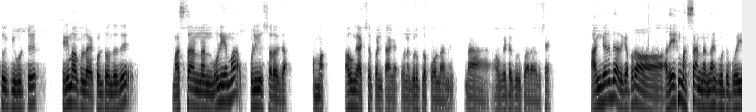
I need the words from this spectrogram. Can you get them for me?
தூக்கி விட்டு சினிமாக்குள்ளே கொண்டு வந்தது மஸ்தானன் மூலியமாக புலியூர் சரோஜா அம்மா. அவங்க அக்செப்ட் பண்ணிட்டாங்க. உன்னை குரூப்பில் போடலான்னு. நான் அவங்ககிட்ட குரூப் ஆட ஆரம்பித்தேன் அங்கேருந்து அதுக்கப்புறம் அதே மஸ்தானன் தான் கூட்டு போய்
